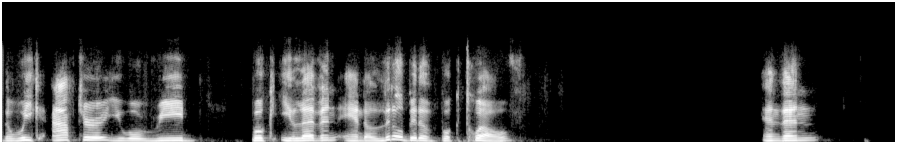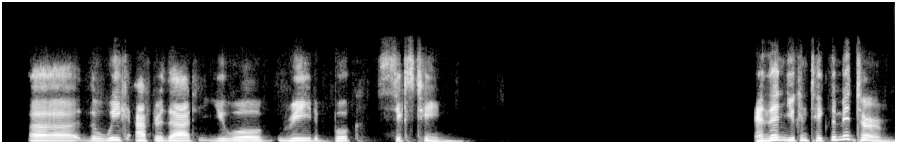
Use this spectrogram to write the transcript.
The week after, you will read book 11 and a little bit of book 12. And then uh, the week after that, you will read book 16. And then you can take the midterm.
